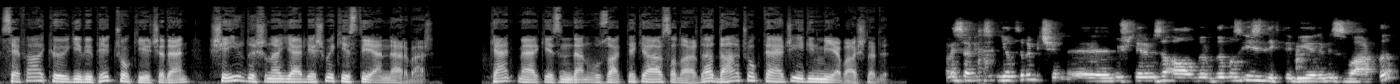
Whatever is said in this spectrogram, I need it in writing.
Sefaköy gibi pek çok ilçeden şehir dışına yerleşmek isteyenler var. Kent merkezinden uzaktaki arsalarda daha çok tercih edilmeye başladı. Mesela bizim yatırım için e, müşterimize aldırdığımız İzlik'te bir yerimiz vardı.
